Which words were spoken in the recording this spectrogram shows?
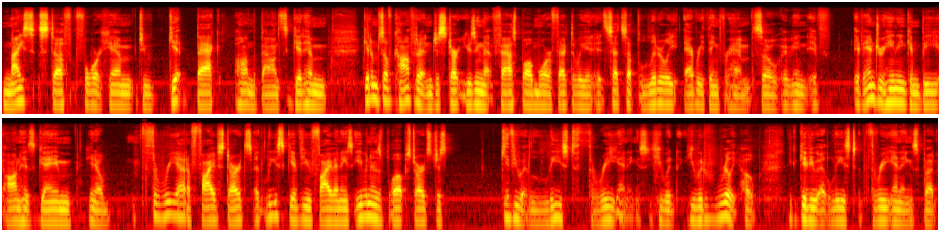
nice stuff for him to get back on the bounce, get him, get himself confident, and just start using that fastball more effectively. It sets up literally everything for him. So I mean, if if Andrew Heaney can be on his game, you know, three out of five starts, at least give you five innings. Even his blow up starts, just give you at least three innings. He would he would really hope he could give you at least three innings. But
